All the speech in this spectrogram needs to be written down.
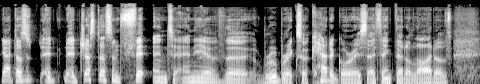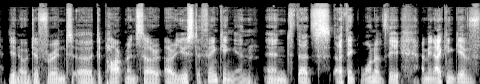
Yeah, it doesn't. It, it just doesn't fit into any of the rubrics or categories. I think that a lot of, you know, different uh, departments are are used to thinking in, and that's I think one of the. I mean, I can give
